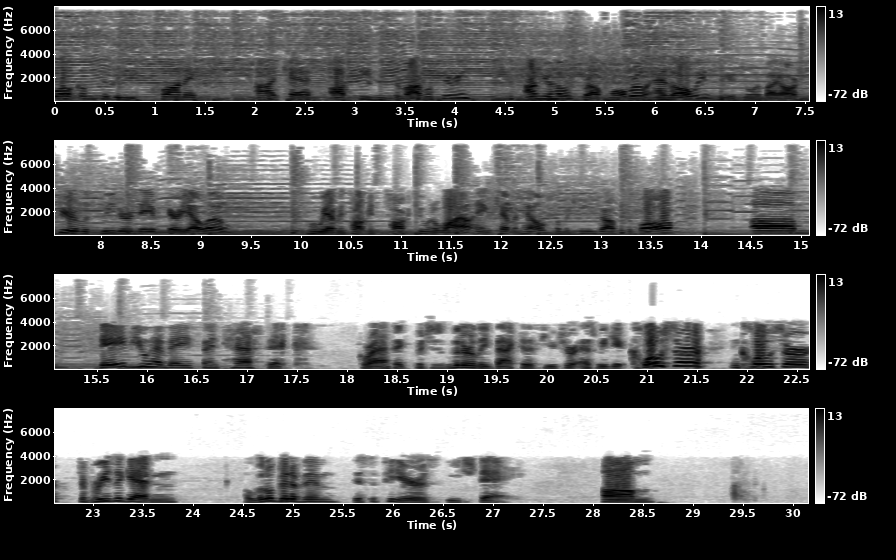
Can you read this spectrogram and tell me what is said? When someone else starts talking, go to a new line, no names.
welcome to the Chronic Podcast Off-Season Survival Series. I'm your host, Ralph Marlborough. As always, we are joined by our fearless leader, Dave Cariello, who we haven't talked to in a while, and Kevin Held from the King Drops the Ball. Um, Dave, you have a fantastic graphic, which is literally Back to the Future. As we get closer and closer to Breezeageddon, a little bit of him disappears each day. Um,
